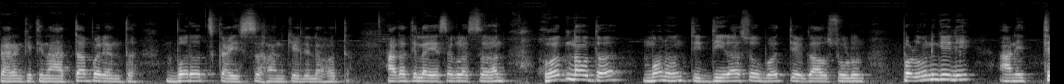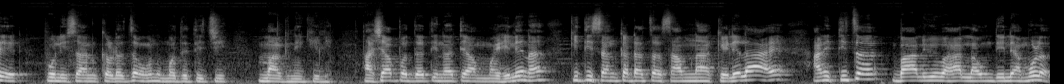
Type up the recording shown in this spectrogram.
कारण की तिनं आत्तापर्यंत बरंच काही सहन केलेलं होतं. आता तिला हे सगळं सहन होत नव्हतं म्हणून ती दिरासोबत ते गाव सोडून पळून गेली आणि थेट पोलिसांकडं जाऊन मदतीची मागणी केली. अशा पद्धतीनं त्या महिलेनं किती संकटाचा सामना केलेला आहे आणि तिचं बालविवाह लावून दिल्यामुळं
